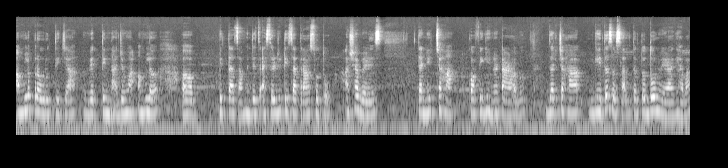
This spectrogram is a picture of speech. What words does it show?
आम्ल प्रवृत्तीच्या व्यक्तींना जेव्हा आम्ल पित्ताचा म्हणजेच ॲसिडिटीचा त्रास होतो अशा वेळेस त्यांनी चहा कॉफी घेणं टाळावं. जर चहा घेतच असाल तर तो दोन वेळा घ्यावा.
